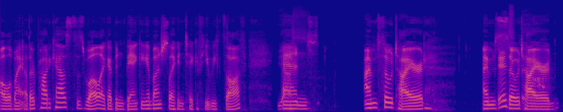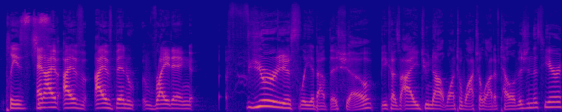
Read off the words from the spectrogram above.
all of my other podcasts as well. Like I've been banking a bunch so I can take a few weeks off. Yes. And I'm so tired. I'm It's- so tired. Please just, and I've I've I've been writing furiously about this show because I do not want to watch a lot of television this year,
